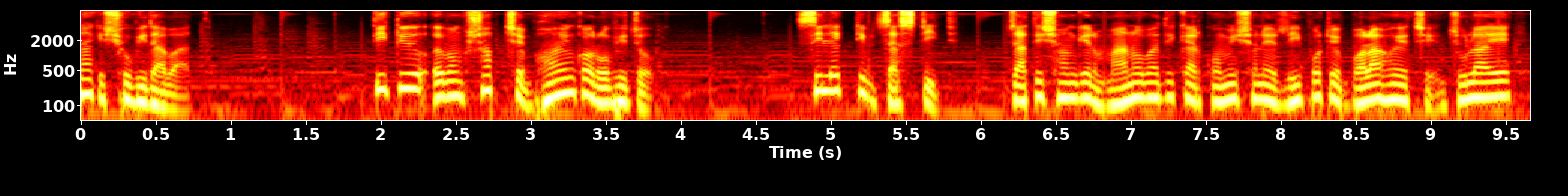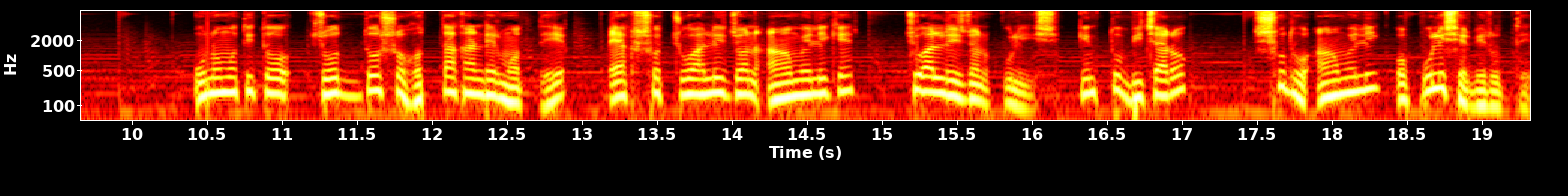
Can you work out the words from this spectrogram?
নাকি সুবিধাবাদ? তৃতীয় এবং সবচেয়ে ভয়ঙ্কর অভিযোগ, সিলেক্টিভ জাস্টিস, জাতিসংঘের মানবাধিকার কমিশনের রিপোর্টে বলা হয়েছে, জুলাইয়ে অনুমোদিত চোদ্দশো হত্যাকাণ্ডের মধ্যে একশো চুয়াল্লিশ জন আওয়ামী লীগের, চুয়াল্লিশ জন পুলিশ। কিন্তু বিচারক শুধু আওয়ামী লীগ ও পুলিশের বিরুদ্ধে,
